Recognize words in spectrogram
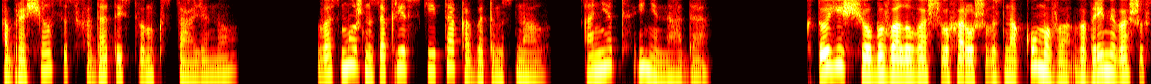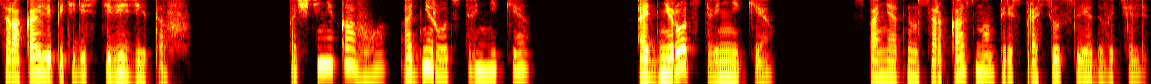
обращался с ходатайством к Сталину. Возможно, Закревский и так об этом знал, а нет, и не надо. Кто еще бывал у вашего хорошего знакомого во время ваших сорока или пятидесяти визитов? Почти никого. Одни родственники. Одни родственники. С понятным сарказмом переспросил следователь.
